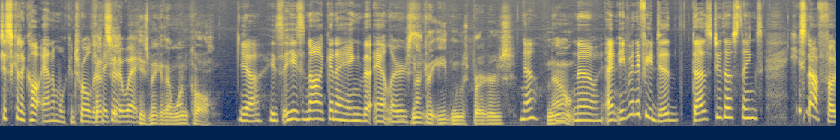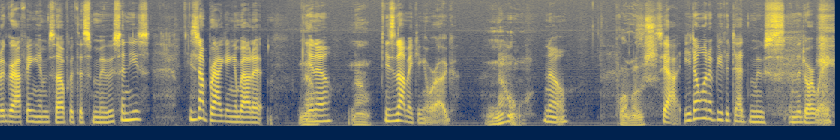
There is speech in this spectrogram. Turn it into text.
just going to call animal control to That's take it, away. He's making that one call. yeah, he's he's not going to hang the antlers. He's not going to eat moose burgers. no, No. no. And even if he did does do those things, he's not photographing himself with this moose, and he's he's not bragging about it. No. You know, No, he's not making a rug. no. No. Poor moose. Yeah, you don't want to be the dead moose in the doorway.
